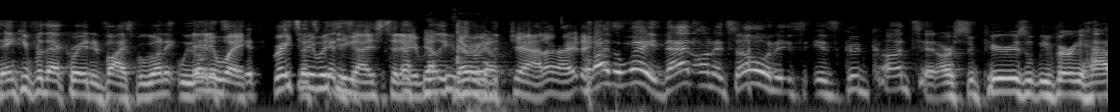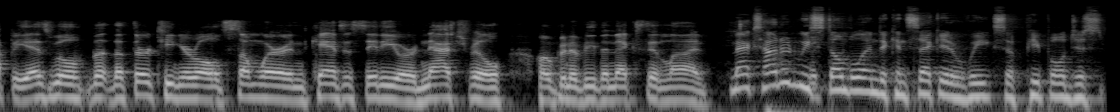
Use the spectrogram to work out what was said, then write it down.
Thank you for that great advice. We want to, we anyway, get, great to be with you guys today. Really enjoyed the chat. All right. By the way, that on its own is is good content. Our superiors will be very happy, as will the 13 year old somewhere in Kansas City or Nashville, hoping to be the next in line. Max, how did we stumble into consecutive weeks of people just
